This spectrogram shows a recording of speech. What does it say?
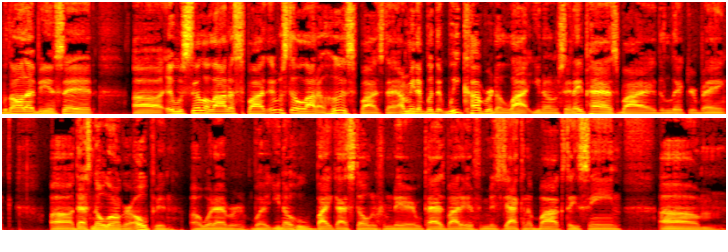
with all that being said, uh, it was still a lot of spots. It was still a lot of hood spots that, I mean, but we covered a lot, you know what I'm saying? They passed by the liquor bank, uh, that's no longer open or whatever, but you know who bike got stolen from there. We passed by the infamous Jack in the Box. They seen, um,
